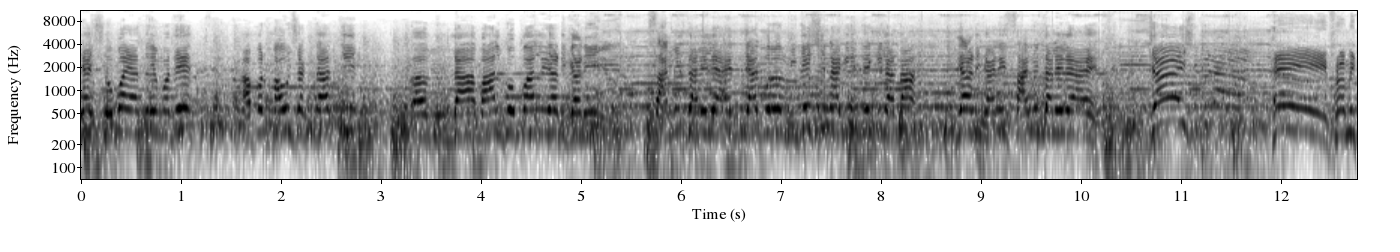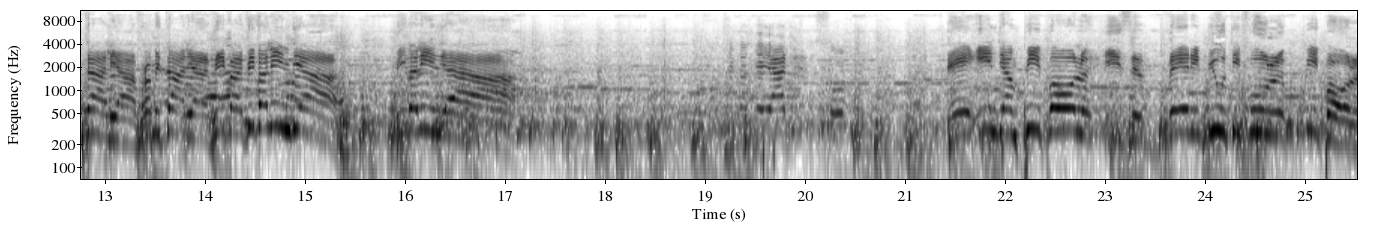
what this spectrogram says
या शोभायात्रेमध्ये आपण पाहू शकता की बालगोपाल या ठिकाणी सामील झालेले आहेत. त्याचबरोबर विदेशी नागरिक देखील आता या ठिकाणी सामील झालेले आहेत. जय From Italia, From Italia, viva, viva l'India! Viva l'India! The Indian people is very beautiful people.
